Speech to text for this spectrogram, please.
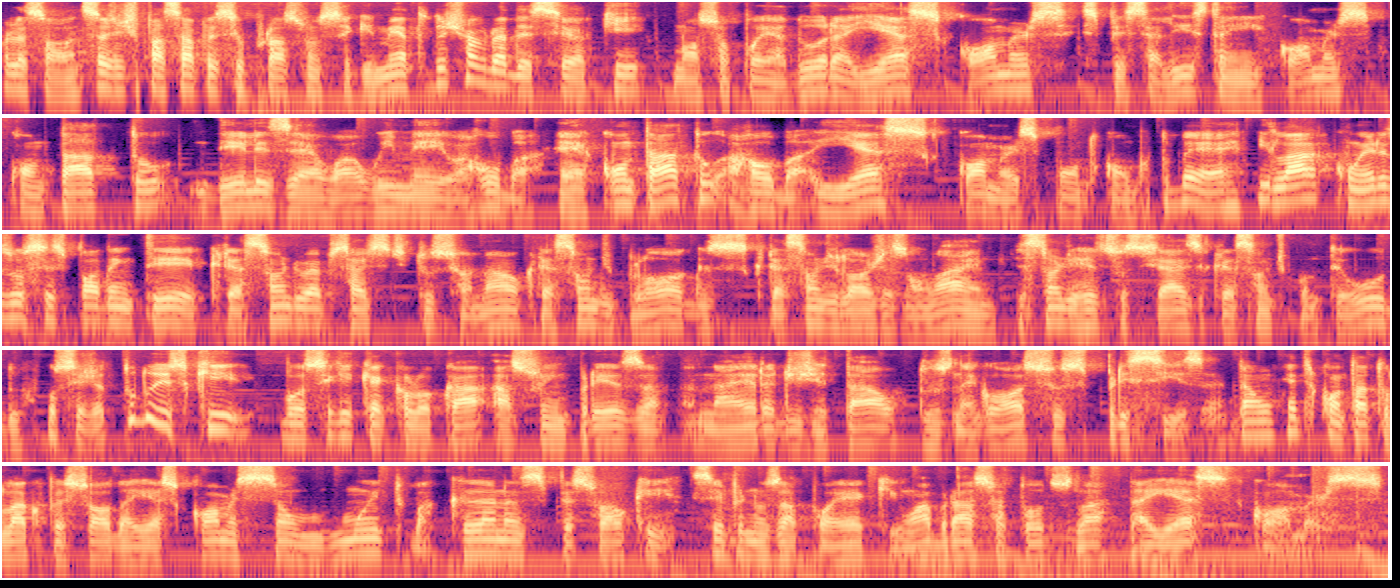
Olha só, antes da gente passar para esse próximo segmento, deixa eu agradecer aqui o nosso apoiador, a Yes Commerce, especialista em e-commerce. Contato deles é o, e-mail arroba, é contato arroba yescommerce.com.br e lá com eles vocês podem ter criação de website institucional, criação de blogs, criação de lojas online, gestão de redes sociais e criação de conteúdo, ou seja, tudo isso que você que quer colocar a sua empresa na era digital dos negócios precisa. Então, entre em contato lá com o pessoal da Yes Commerce, são muito bacanas, pessoal que sempre nos apoia aqui. Um abraço a todos lá da Yes Commerce.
